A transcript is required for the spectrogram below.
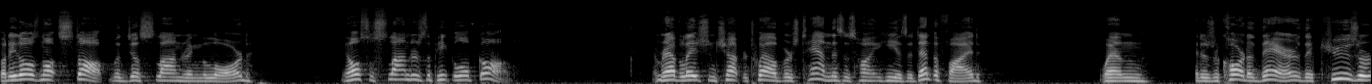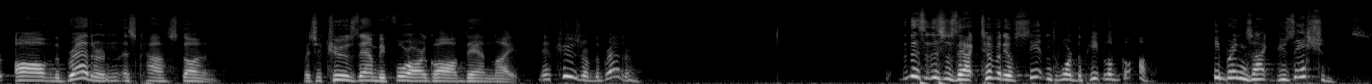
But he does not stop with just slandering the Lord, he also slanders the people of God. In Revelation chapter 12, verse 10, this is how he is identified when it is recorded there, the accuser of the brethren is cast down, which accused them before our God day and night. The accuser of the brethren. This, this is the activity of Satan toward the people of God. He brings accusations.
